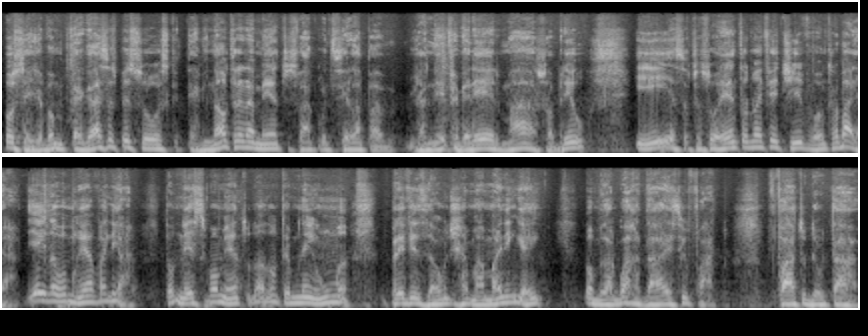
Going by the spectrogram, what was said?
Ou seja, vamos pegar essas pessoas que terminar o treinamento, isso vai acontecer lá para janeiro, fevereiro, março, abril, e essas pessoas entram no efetivo, vão trabalhar. E aí nós vamos reavaliar. Então, nesse momento, nós não temos nenhuma previsão de chamar mais ninguém. Vamos aguardar esse fato. Fato de eu estar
